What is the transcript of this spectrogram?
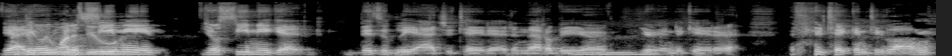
Yeah, I think you'll, wanna you'll do- see me. You'll see me get visibly agitated, and that'll be your Mm. your indicator if you're taking too long.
